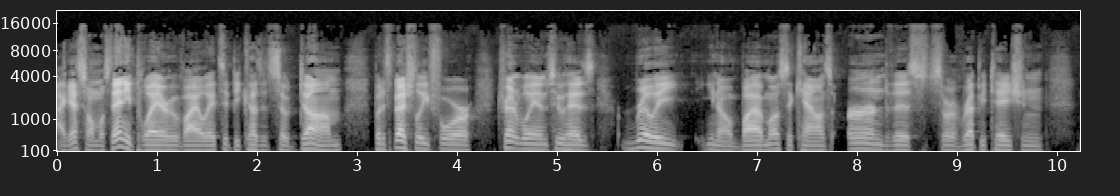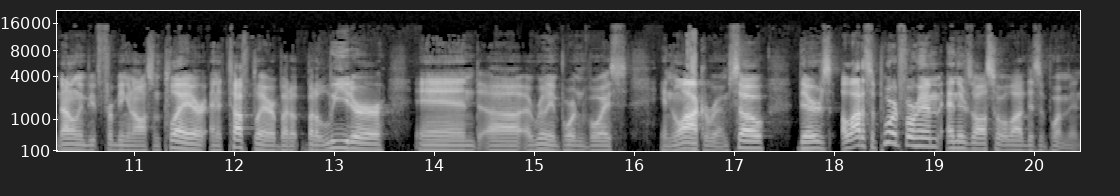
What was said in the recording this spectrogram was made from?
I guess almost any player who violates it because it's so dumb, but especially for Trent Williams, who has really, you know, by most accounts, earned this sort of reputation not only for being an awesome player and a tough player, but a, but a leader and uh, a really important voice in the locker room. So there's a lot of support for him, and there's also a lot of disappointment.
